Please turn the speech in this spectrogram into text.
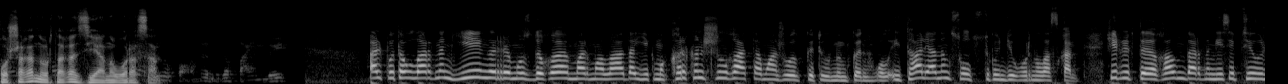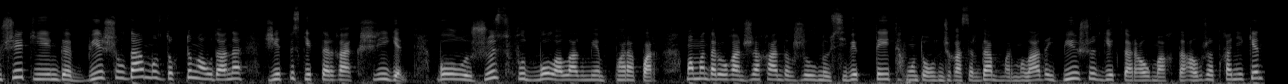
Қоршаған ортаға зияны орасан. Альпі тауларының ең ірі мұздығы Мармалада 2040 жылға таман жойылып кетуі мүмкін. Ол Италияның солтүстігінде орналасқан. Жергілікті ғалымдардың есептеуінше кейінгі 5 жылда мұздықтың ауданы 70 гектарға кішірейген. Бұл 100 футбол алаңымен парапар. Мамандар оған жаһандық жылыну себеп дейді. 19 ғасырда Мармалада 500 гектар аумақты алып жатқан екен.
